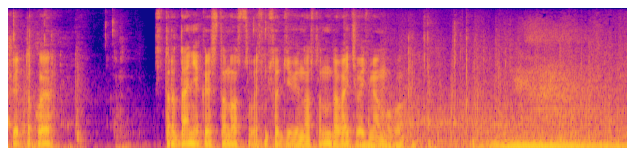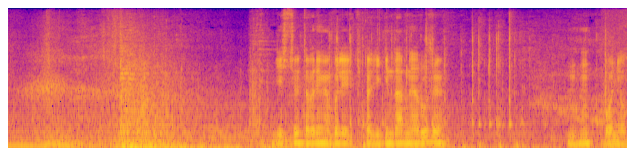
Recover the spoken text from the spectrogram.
Что это такое? Страдание крестоносца 890. Ну, давайте возьмем его. Здесь все это время были типа легендарные оружия. Угу, понял.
